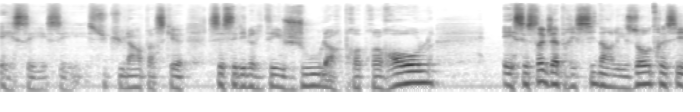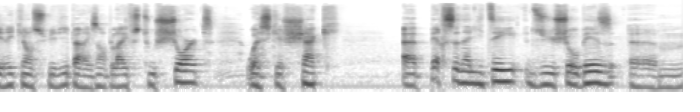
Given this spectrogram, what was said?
et c'est succulent parce que ces célébrités jouent leur propre rôle. Et c'est ça que j'apprécie dans les autres séries qui ont suivi, par exemple Life's Too Short, où est-ce que chaque euh, personnalité du showbiz euh,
